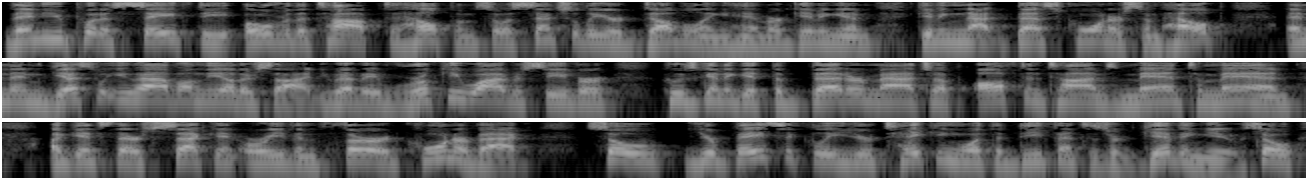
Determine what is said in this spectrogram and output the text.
then you put a safety over the top to help him. So essentially you're doubling him or giving him, giving that best corner some help. And then guess what you have on the other side? You have a rookie wide receiver who's going to get the better matchup, oftentimes man to man against their second or even third cornerback. So you're basically, you're taking what the defenses are giving you. So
